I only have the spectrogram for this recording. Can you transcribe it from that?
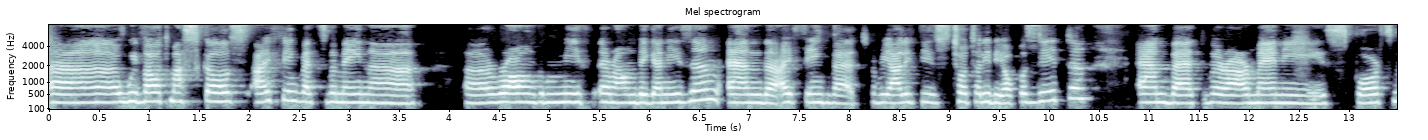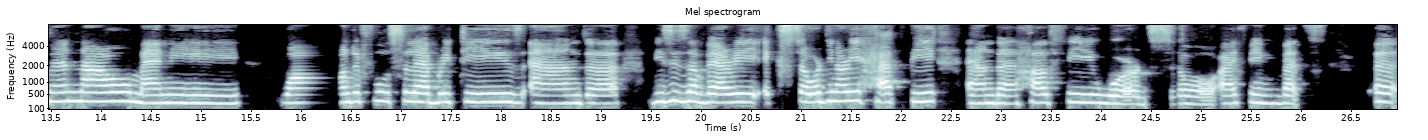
uh, without muscles. I think that's the main uh, uh, wrong myth around veganism, and I think that reality is totally the opposite. And that there are many sportsmen now, many wonderful celebrities and uh, this is a very extraordinary happy and uh, healthy world. So i think that's uh,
